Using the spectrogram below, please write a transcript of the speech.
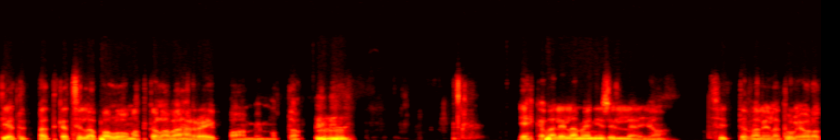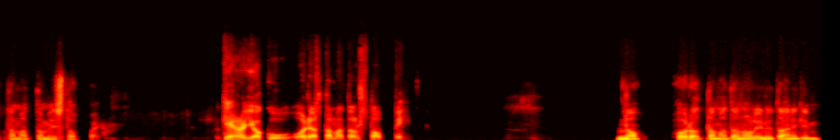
tietyt pätkät sillä paluumatkalla vähän reippaammin, mutta ehkä välillä meni silleen ja sitten välillä tuli odottamattomia stoppeja. Kerro joku odottamaton stoppi. No odottamaton oli nyt ainakin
